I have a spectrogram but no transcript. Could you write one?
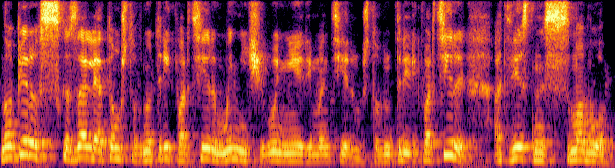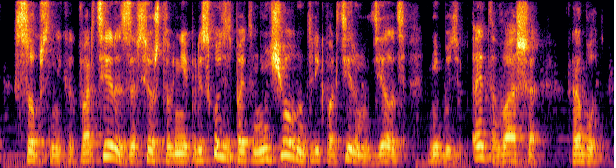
Ну, во-первых, сказали о том, что внутри квартиры мы ничего не ремонтируем, что внутри квартиры ответственность самого собственника квартиры за все, что в ней происходит, поэтому ничего внутри квартиры мы делать не будем. Это ваша работа.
